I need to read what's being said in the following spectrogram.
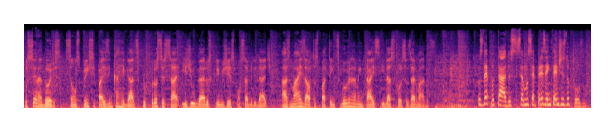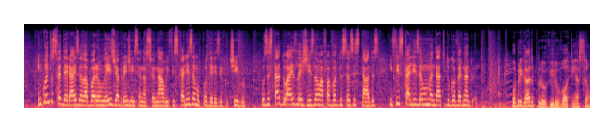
Os senadores são os principais encarregados por processar e julgar os crimes de responsabilidade às mais altas patentes governamentais e das Forças Armadas. Os deputados são os representantes do povo. Enquanto os federais elaboram leis de abrangência nacional e fiscalizam o poder executivo, os estaduais legislam a favor dos seus estados e fiscalizam o mandato do governador. Obrigado por ouvir o Voto em Ação,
